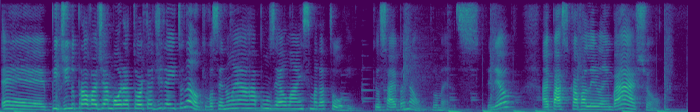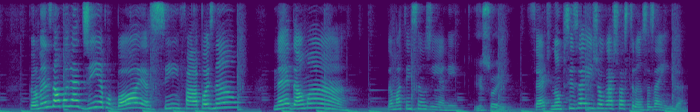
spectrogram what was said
é, pedindo prova de amor à torta direito, não. Que você não é a Rapunzel lá em cima da torre. Que eu saiba, não, pelo menos. Entendeu? Aí passa o cavaleiro lá embaixo. Pelo menos dá uma olhadinha pro boy, assim. Fala, pois não. Né? Dá uma. Dá uma atençãozinha ali. Isso aí. Certo? Não precisa ir jogar suas tranças ainda.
